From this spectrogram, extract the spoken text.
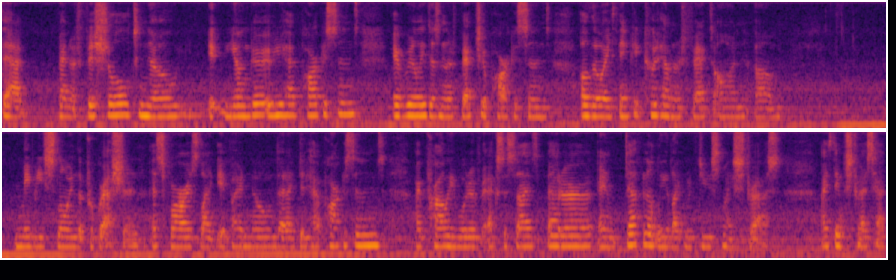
that beneficial to know it younger if you have Parkinson's. It really doesn't affect your Parkinson's, although I think it could have an effect on um, maybe slowing the progression. As far as like if I had known that I did have Parkinson's I probably would have exercised better and definitely like reduced my stress. I think stress had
